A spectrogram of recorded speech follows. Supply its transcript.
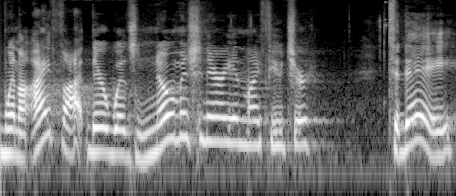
when I thought there was no missionary in my future, today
